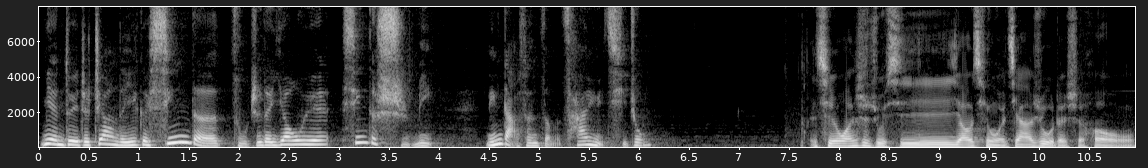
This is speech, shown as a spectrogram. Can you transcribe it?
面对着这样的一个新的组织的邀约、新的使命，您打算怎么参与其中？其实王石主席邀请我加入的时候。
